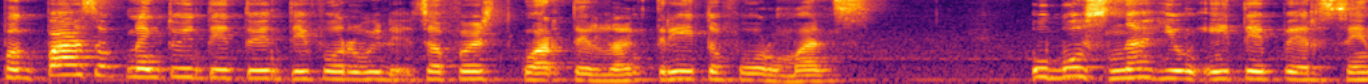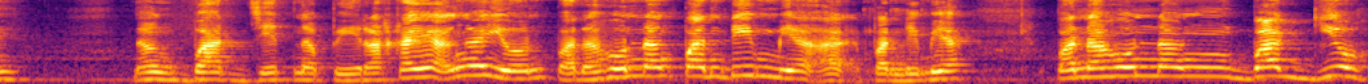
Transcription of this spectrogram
Pagpasok ng 2024 sa first quarter lang, 3 to 4 months, ubos na yung 80% ng budget na pera. Kaya ngayon, panahon ng pandemya, ah, pandemya, panahon ng bagyo,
